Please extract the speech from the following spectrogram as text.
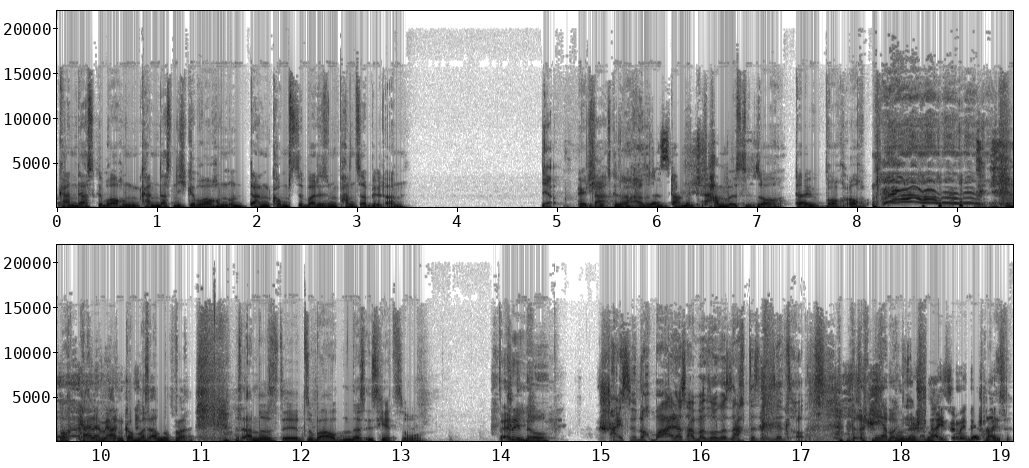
kann das gebrauchen, kann das nicht gebrauchen und dann kommst du bei diesem Panzerbild an. Ja, hätte klar, ich jetzt gesagt. Also damit haben wir es. So, da braucht auch, auch keiner mehr ankommen, was anderes, was anderes äh, zu behaupten. Das ist jetzt so. Genau. Scheiße nochmal, das haben wir so gesagt, das ist jetzt so. Nee, aber, aber, Scheiße mit der Scheiße.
